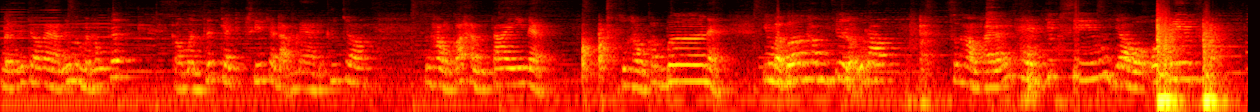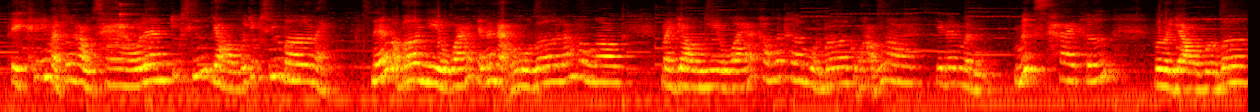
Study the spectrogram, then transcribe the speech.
đừng có cho vào nếu mà mình không thích. Còn mình thích cho chút xíu cho đậm đà thì cứ cho xuân hồng có hành tây nè xuân hồng có bơ nè. Nhưng mà bơ không, chưa đủ đâu. Xuân hồng phải lấy thêm chút xíu dầu olive. Thì khi mà xuân hồng xào lên, chút xíu dầu với chút xíu bơ này. Nếu mà bơ nhiều quá thì nó nặng mùi bơ lắm, không ngon. Mà dầu nhiều quá, không có thơm mùi bơ cũng không ngon. Cho nên mình mix hai thứ, vừa dầu vừa bơ.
